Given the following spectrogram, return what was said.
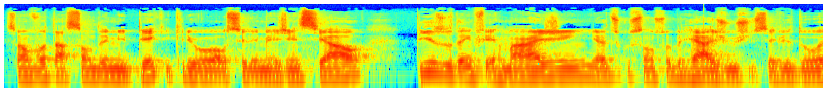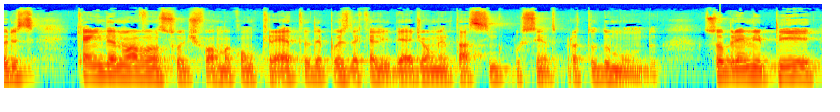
são a votação do MP que criou o auxílio emergencial, piso da enfermagem e a discussão sobre reajuste de servidores, que ainda não avançou de forma concreta depois daquela ideia de aumentar 5% para todo mundo. Sobre MP,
